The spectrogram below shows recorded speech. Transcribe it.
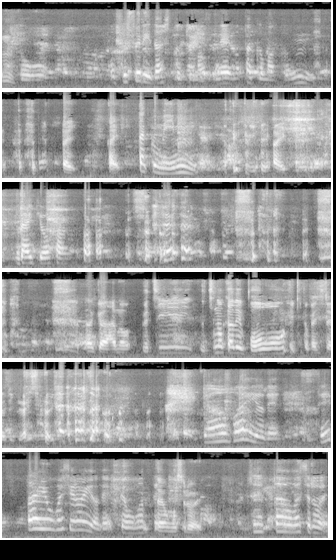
えーっと、お薬出しときますね、のたくまくん、はい。はい。たくみん、はい。大京さん。なんかあのうちうちの壁防音壁とかにしないといけないじゃないやばいよね。絶対面白いよねって思って絶対。面白い絶対面白い。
